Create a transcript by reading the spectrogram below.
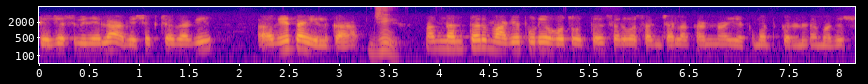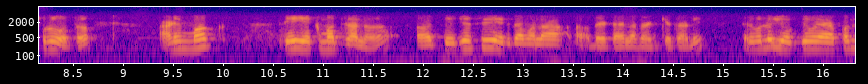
तेजस्विनीला अभिषेकच्या जागी घेता येईल का? जी. मग नंतर मागे पुढे होत होतं सर्व संचालकांना एकमत करणं माझं सुरू होतं. आणि मग ते एकमत झालं तेजस्वी एकदा मला भेटायला बँकेत आली. तर बोललो योग्य वेळी आपण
